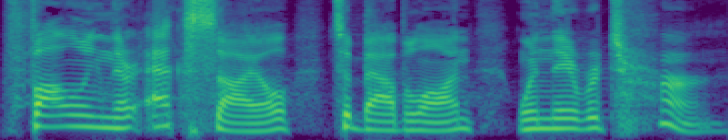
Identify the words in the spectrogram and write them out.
following their exile to Babylon when they return.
